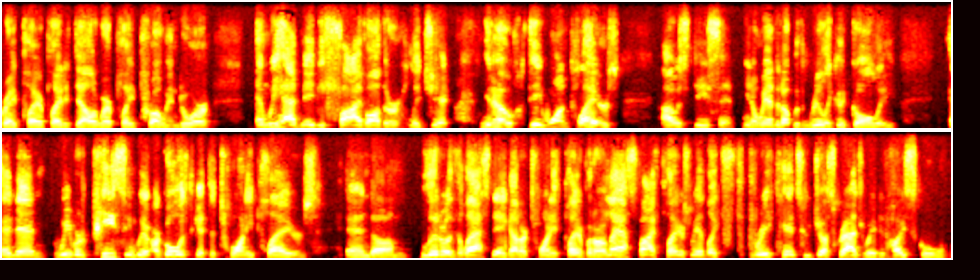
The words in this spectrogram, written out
great player, played at Delaware, played pro indoor. And we had maybe five other legit, you know, D1 players. I was decent. You know, we ended up with really good goalie. And then we were piecing. We, our goal was to get to 20 players. And um, literally the last day, I got our 20th player. But our last five players, we had like three kids who just graduated high school.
